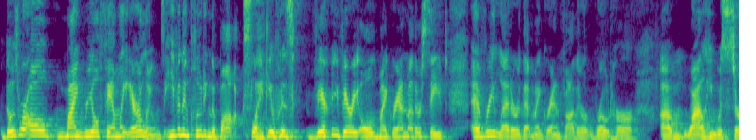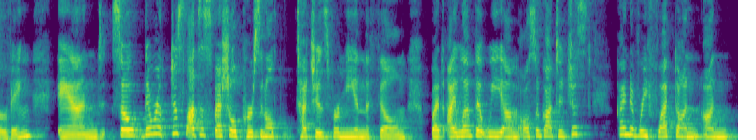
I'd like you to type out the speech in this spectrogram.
those were all my real family heirlooms even including the box. Like it was very very old. My grandmother saved every letter that my grandfather wrote her um, while he was serving and so there were just lots of special personal touches for me in the film but i love that we um, also got to just kind of reflect on on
